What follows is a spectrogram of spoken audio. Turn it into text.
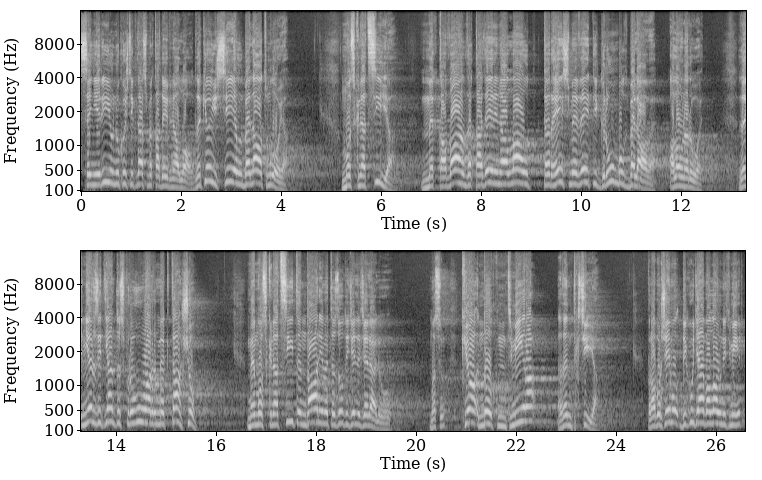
se njeriu nuk është i knaq me kaderin e Allahut. Dhe kjo i sjell belat, të mblojnë. Moskënaqësia me kadan dhe kaderin e Allahut tërheq me veti grumbull të belave. Allahu na ruajt. Dhe njërzit janë të sprovuar me këta shumë. Me moskënaqësi të ndarjeve të Zotit xhel-le xhelaluhu. Mos kjo ndodh në të mira dhe në të këqija. Pra për shembull, dikujt ja ep Allahu një të mirë,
